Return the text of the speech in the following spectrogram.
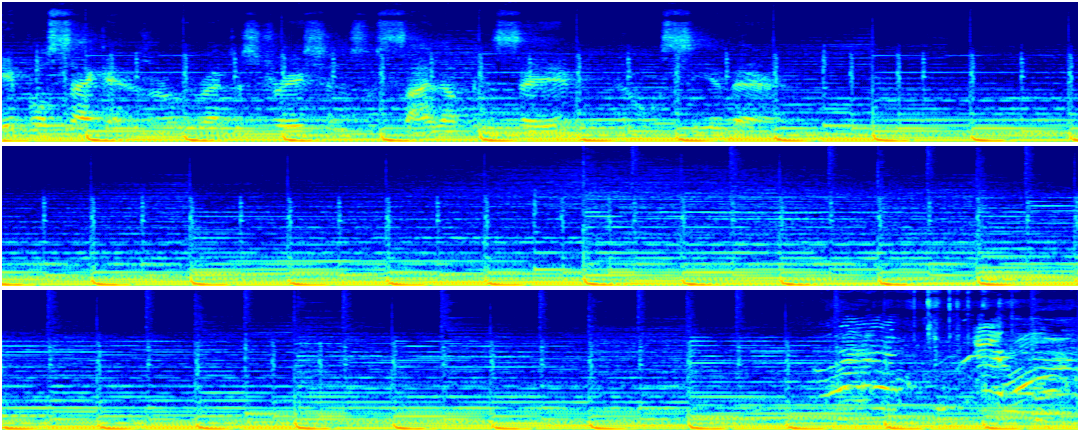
April 2nd is early registration, so sign up and save, and we'll see you there. Everybody,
